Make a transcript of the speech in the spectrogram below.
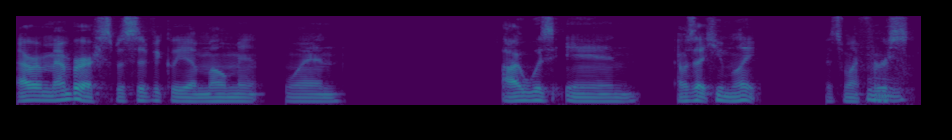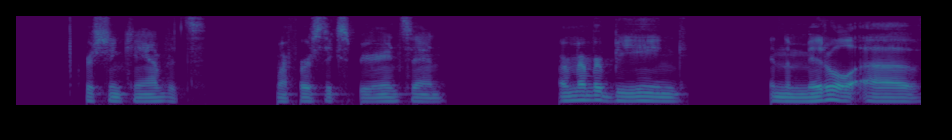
I remember specifically a moment when I was in I was at Hume Lake. It's my Mhm. 1st Christian camp. It's my first experience and I remember being in the middle of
